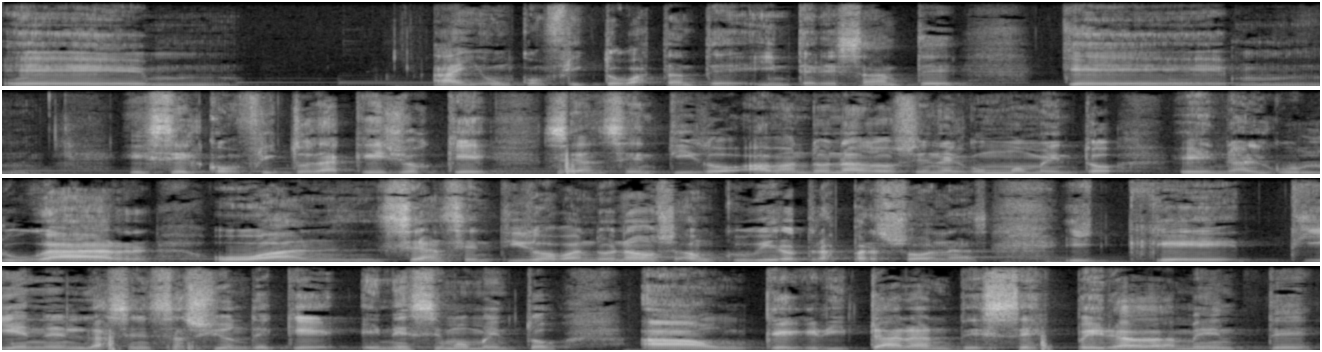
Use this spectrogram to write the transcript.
Eh, hay un conflicto bastante interesante que mm, es el conflicto de aquellos que se han sentido abandonados en algún momento, en algún lugar, o se han sentido abandonados aunque hubiera otras personas, y que tienen la sensación de que en ese momento, aunque gritaran desesperadamente,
